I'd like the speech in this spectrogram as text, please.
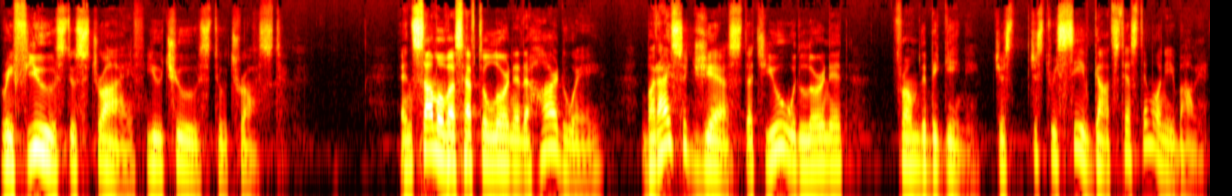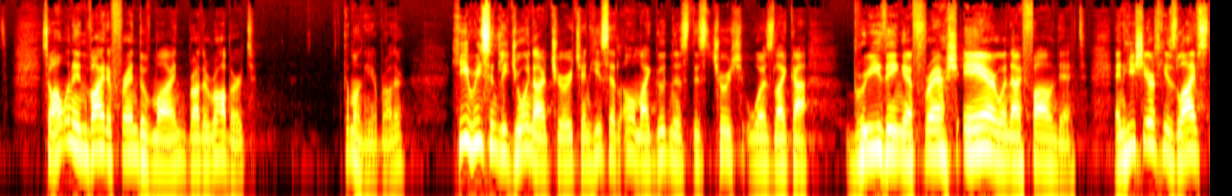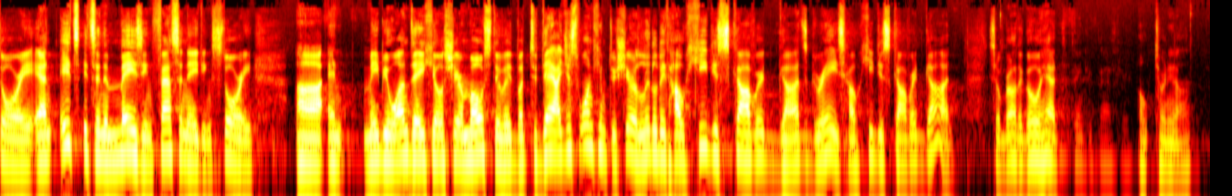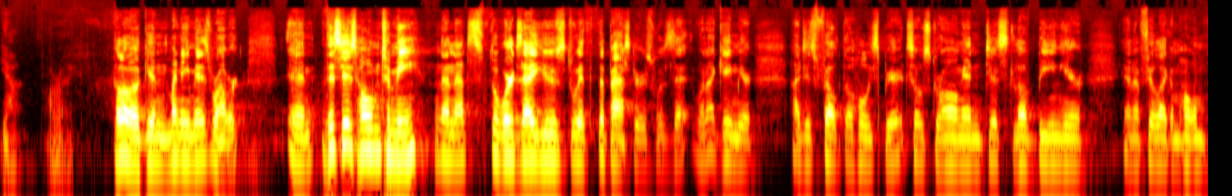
refuse to strive, you choose to trust. And some of us have to learn it the hard way, but I suggest that you would learn it from the beginning. Just, just receive God's testimony about it. So I want to invite a friend of mine, Brother Robert. Come on here, brother. He recently joined our church and he said, Oh my goodness, this church was like a breathing a fresh air when I found it. And he shares his life story, and it's, it's an amazing, fascinating story. Uh, and maybe one day he'll share most of it, but today I just want him to share a little bit how he discovered God's grace, how he discovered God. So, brother, go ahead. Thank you, Pastor. Oh, turn it on. Yeah, all right. Hello again. My name is Robert, and this is home to me. And that's the words I used with the pastors. Was that when I came here, I just felt the Holy Spirit so strong, and just love being here, and I feel like I'm home.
